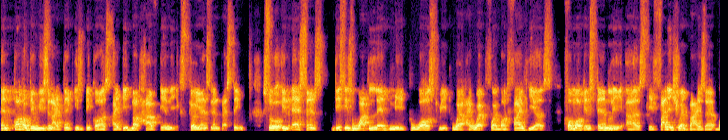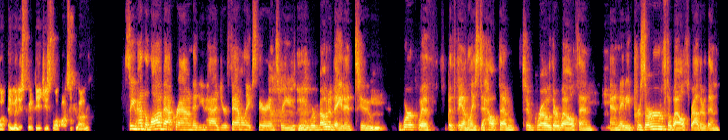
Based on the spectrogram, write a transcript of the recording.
And part of the reason I think is because I did not have any experience in investing. So, in essence, this is what led me to Wall Street, where I worked for about five years for Morgan Stanley as a financial advisor, but M&A strategist more particularly. So you had the law background and you had your family experience where you, yeah. you were motivated to mm-hmm. work with with families to help them to grow their wealth and and maybe preserve the wealth rather than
